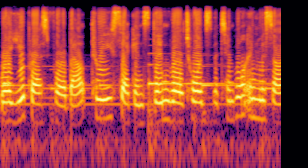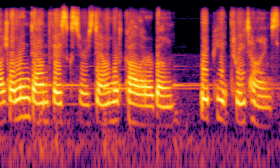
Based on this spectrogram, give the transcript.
where you press for about 3 seconds then roll towards the temple and massage rolling down Facexers downward collarbone. Repeat 3 times.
